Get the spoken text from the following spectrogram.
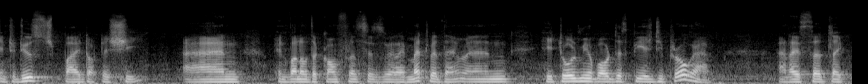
introduced by Dr. Shi, and in one of the conferences where I met with them, and he told me about this PhD program, and I said like,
